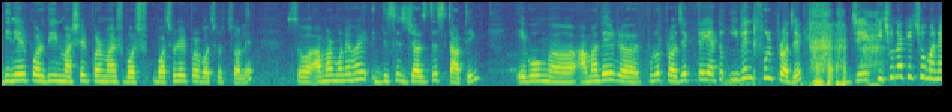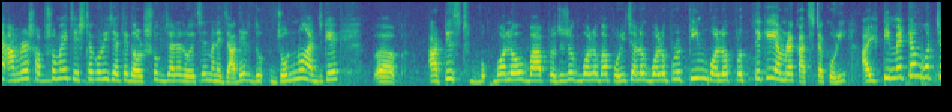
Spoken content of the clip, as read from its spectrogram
দিনের পর দিন মাসের পর মাস বছরের পর বছর চলে। সো আমার মনে হয় this is just the starting এবং আমাদের পুরো প্রজেক্টটাই এত ইভেন্টফুল প্রজেক্ট যে কিছু না কিছু মানে আমরা সবসময় চেষ্টা করি যাতে দর্শক যারা রয়েছেন মানে যাদের জন্য আজকে আর্টিস্ট বলো বা প্রযোজক বলো বা পরিচালক বলো পুরো টিম বলো প্রত্যেকেই আমরা কাজটা করি। আলটিমেটাম হচ্ছে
